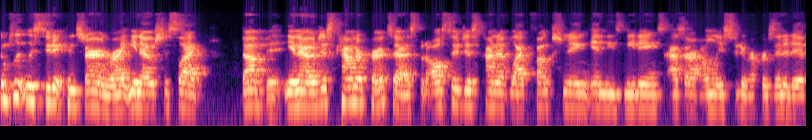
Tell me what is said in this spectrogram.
completely student concern, right? You know, it's just like, dump it, you know, just counter protest, but also just kind of like functioning in these meetings as our only student representative.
